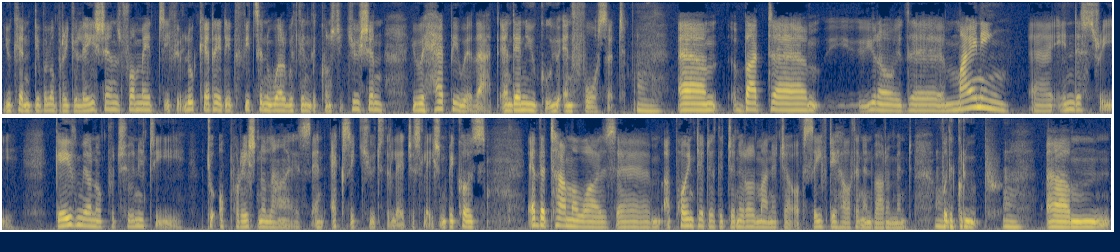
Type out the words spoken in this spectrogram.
You can develop regulations from it. If you look at it, it fits in well within the constitution. You're happy with that, and then you you enforce it. Um, but um, you know, the mining uh, industry gave me an opportunity to operationalize and execute the legislation because at the time I was um, appointed as the general manager of safety, health, and environment for the group. Um,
